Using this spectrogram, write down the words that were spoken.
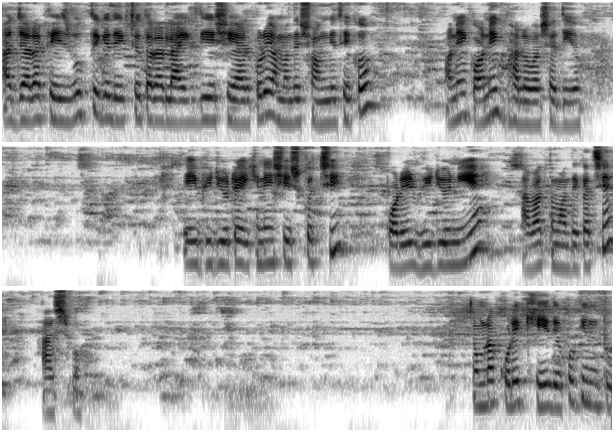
আর যারা ফেসবুক থেকে দেখছ, তারা লাইক দিয়ে শেয়ার করে আমাদের সঙ্গে থেকো। অনেক অনেক ভালোবাসা দিও। এই ভিডিওটা এখানেই শেষ করছি। পরের ভিডিও নিয়ে আবার তোমাদের কাছে আসব। তোমরা করে খেয়ে দেখো কিন্তু।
